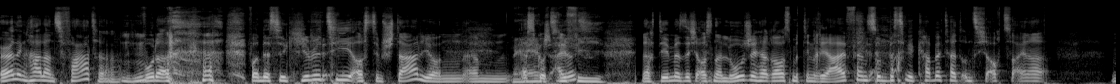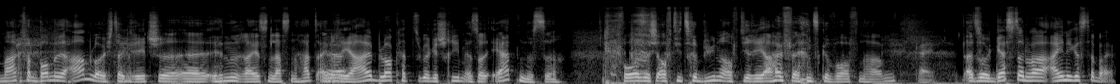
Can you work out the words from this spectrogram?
Erling Haalands Vater Mhm. wurde von der Security aus dem Stadion ähm, eskortiert, Alfie. nachdem er sich aus einer Loge heraus mit den Realfans so ein bisschen gekabbelt hat und sich auch zu einer Mark van Bommel Armleuchtergrätsche äh, hinreißen lassen hat. Ein Ja. Realblog hat sogar geschrieben, er soll Erdnüsse vor sich auf die Tribüne, auf die Realfans geworfen haben. Geil. Also gestern war einiges dabei.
